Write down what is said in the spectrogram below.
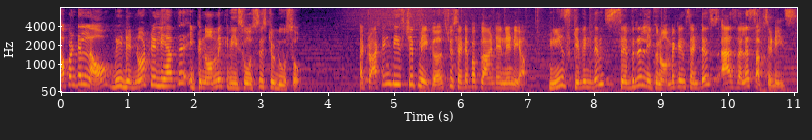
up until now, we did not really have the economic resources to do so. Attracting these chip makers to set up a plant in India means giving them several economic incentives as well as subsidies.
